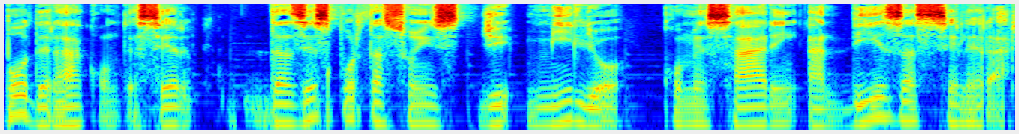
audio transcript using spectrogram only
poderá acontecer das exportações de milho começarem a desacelerar.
